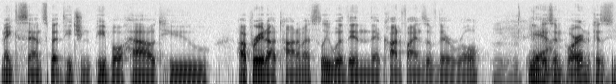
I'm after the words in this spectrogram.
makes sense, but teaching people how to operate autonomously within the confines of their role Yeah. is important because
